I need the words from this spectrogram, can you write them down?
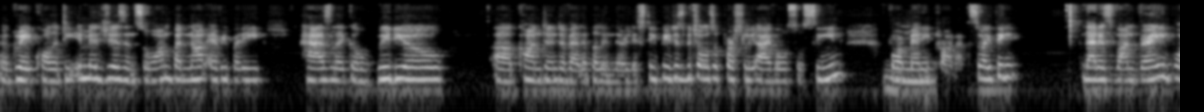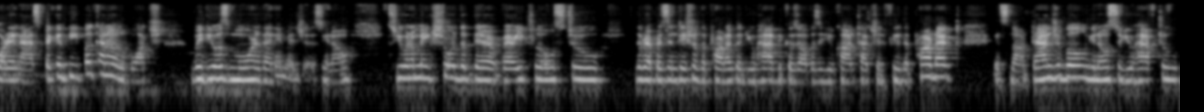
uh, great quality images and so on, but not everybody has like a video uh, content available in their listing pages, which also personally I've also seen for mm-hmm. many products. So I think that is one very important aspect, and people kind of watch videos more than images, you know. So you want to make sure that they're very close to the representation of the product that you have because obviously you can't touch and feel the product it's not tangible you know so you have to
